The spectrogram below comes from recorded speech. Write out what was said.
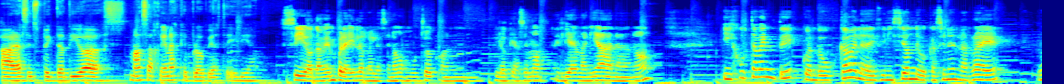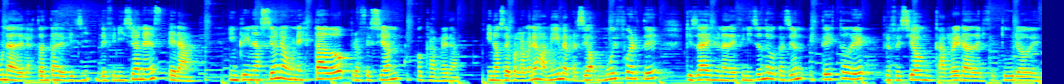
a las expectativas más ajenas que propias, te diría. Sí, o también por ahí lo relacionamos mucho con lo que hacemos el día de mañana, ¿no? Y justamente cuando buscaba la definición de vocación en la RAE, una de las tantas definiciones era inclinación a un estado, profesión o carrera. Y no sé, por lo menos a mí me pareció muy fuerte que ya desde una definición de vocación esté esto de profesión, carrera del futuro, de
